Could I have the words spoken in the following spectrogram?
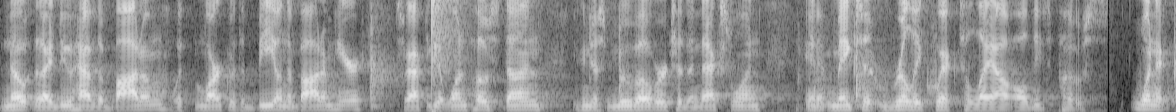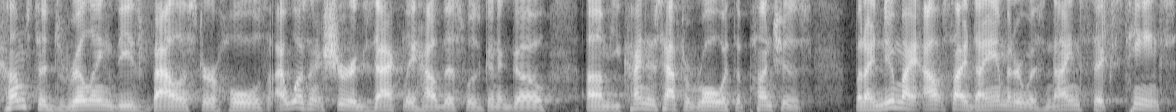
Note that I do have the bottom with marked with a B on the bottom here. So after you get one post done, you can just move over to the next one and it makes it really quick to lay out all these posts. When it comes to drilling these baluster holes, I wasn't sure exactly how this was gonna go. Um, you kind of just have to roll with the punches. But I knew my outside diameter was 9 16ths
